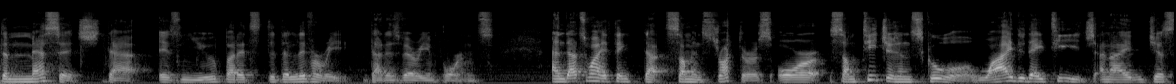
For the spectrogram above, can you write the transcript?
the message that is new, but it's the delivery that is very important. and that's why i think that some instructors or some teachers in school why do they teach? And i'm just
